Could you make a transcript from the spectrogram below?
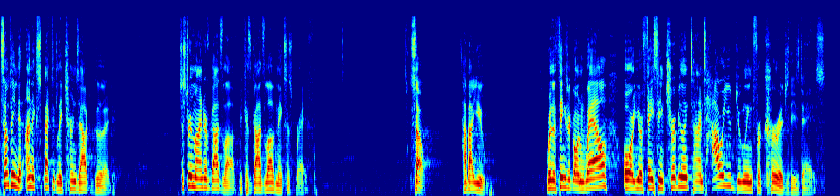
something that unexpectedly turns out good. Just a reminder of God's love, because God's love makes us brave. So, how about you? Whether things are going well or you're facing turbulent times, how are you doing for courage these days?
